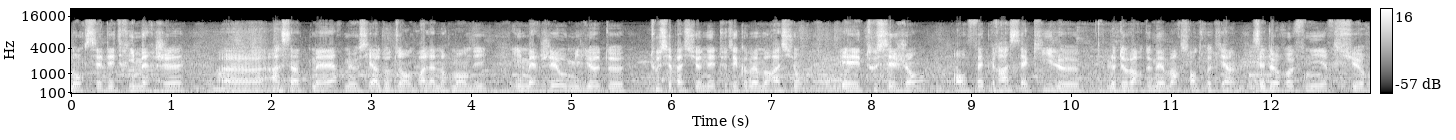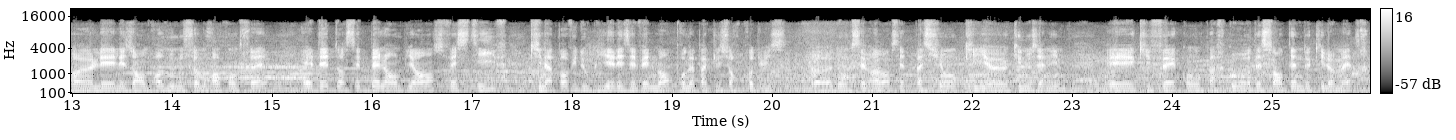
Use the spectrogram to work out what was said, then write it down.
Donc, c'est d'être immergé à Sainte-Mère, mais aussi à d'autres endroits de la Normandie, immergé au milieu de tous ces passionnés, toutes ces commémorations et tous ces gens, en fait, grâce à qui le, devoir de mémoire s'entretient. C'est de revenir sur les, les endroits où nous nous sommes rencontrés et d'être dans cette belle ambiance festive qui n'a pas envie d'oublier les événements pour ne pas qu'ils se reproduisent. Euh, donc c'est vraiment cette passion qui, euh, qui, nous anime et qui fait qu'on parcourt des centaines de kilomètres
